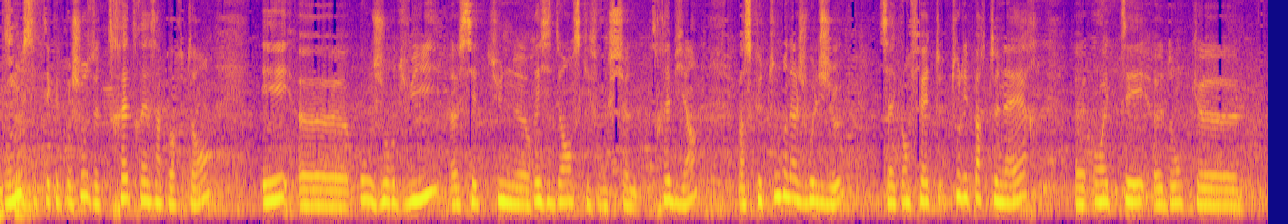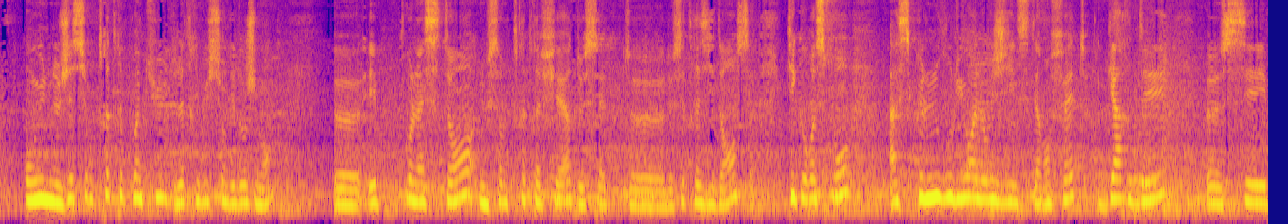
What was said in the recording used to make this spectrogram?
Pour nous, c'était quelque chose de très très important. Et euh, aujourd'hui, euh, c'est une résidence qui fonctionne très bien parce que tout le monde a joué le jeu. C'est qu'en fait, tous les partenaires euh, ont été donc ont eu une gestion très très pointue de l'attribution des logements. Et pour l'instant, nous sommes très très fiers de cette, de cette résidence qui correspond à ce que nous voulions à l'origine, c'est-à-dire en fait garder ces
